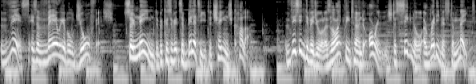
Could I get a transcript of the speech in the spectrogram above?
This is a variable jawfish, so named because of its ability to change colour. This individual has likely turned orange to signal a readiness to mate,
